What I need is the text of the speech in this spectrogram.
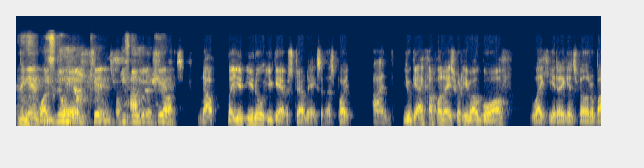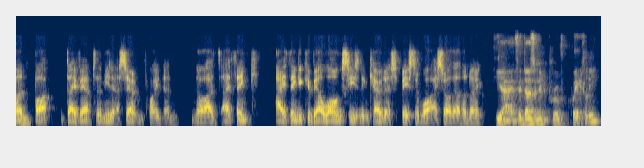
And again, One he's no young kid. He's no young kid. Shots. No, like you, you know what you get with Strelnieks at this point, and you'll get a couple of nights where he will go off, like he did against Villeurbanne, but divert to the mean at a certain point. And no, I, I think I think it could be a long season in Kaunas based on what I saw the other night. Yeah, if it doesn't improve quickly,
